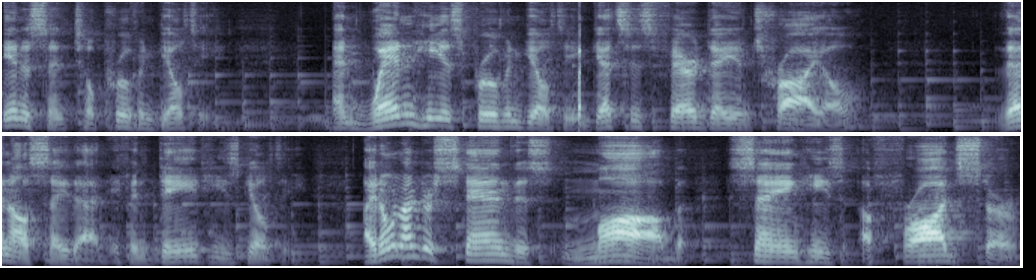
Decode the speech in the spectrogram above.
innocent till proven guilty. And when he is proven guilty and gets his fair day in trial, then I'll say that, if indeed he's guilty. I don't understand this mob saying he's a fraudster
